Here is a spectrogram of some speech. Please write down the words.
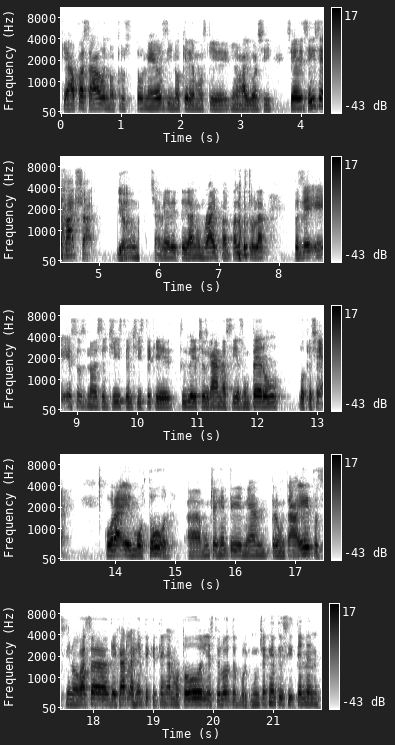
que ha pasado en otros torneos y no queremos que, you know, algo así. Se, se dice hot shot. Ya. Un hot shot, te dan un ride para el otro lado. Pues eh, eh, eso no es el chiste, el chiste que tú le eches ganas, si es un pedal, lo que sea. Ahora, el motor, ah, mucha gente me han preguntado, hey, pues si no vas a dejar la gente que tenga motor y esto y lo otro, porque mucha gente sí tienen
